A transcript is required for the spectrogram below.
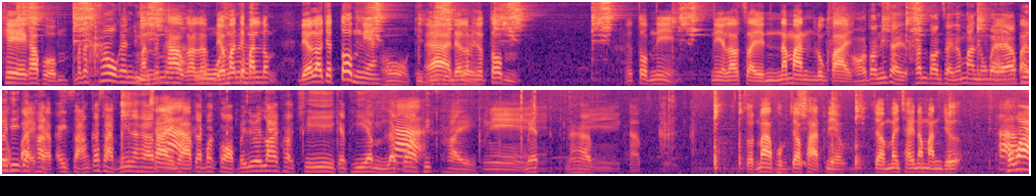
เคครับผม มันจะเข้ากันอยู่มันใช่ไหเข้ากันแล้ววเดี๋ยวมันจะมันเดี๋ยวเราจะต้มเนี่ยโอ้กินอ่าดีเดี๋ยวเราลจะต้ม เดี๋ยวต้มนี่นี่เราใส่น้ำมันลงไป อ๋อ ตอนนี้ใส่ขั้นตอนใส่น้ำมันลงไปแล้วใส่ลงไปเพื่อที่จะผัดครับไอ้สามกษัตริย์นี้นะครับ ใช่ครับ จะประกอบไปด้วยรากผักชีกระเทียมแล้วก็ค่ะพริกไทยนี่เม็ดนะครับนี่ครับ ส่วนมากผมจะผัดเนี่ยจะไม่ใช้น้ำมันเยอะค่ะเพราะว่า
